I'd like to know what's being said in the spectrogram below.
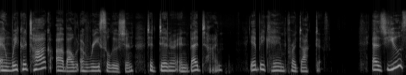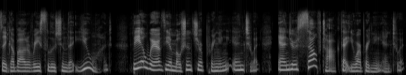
and we could talk about a resolution to dinner and bedtime, it became productive. As you think about a resolution that you want, be aware of the emotions you're bringing into it and your self talk that you are bringing into it.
